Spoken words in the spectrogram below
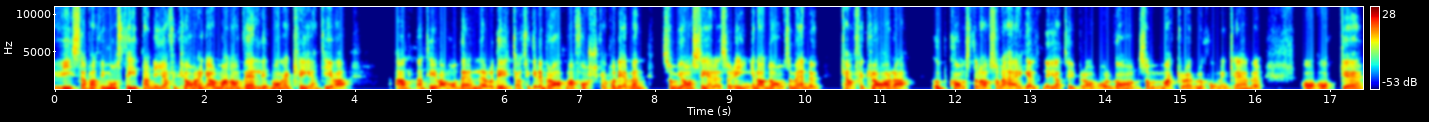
visa på att vi måste hitta nya förklaringar och man har väldigt många kreativa alternativa modeller och det, jag tycker det är bra att man forskar på det men som jag ser det så är det ingen av dem som ännu kan förklara uppkomsten av sådana här helt nya typer av organ som makroevolutionen kräver. Och, och, eh,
